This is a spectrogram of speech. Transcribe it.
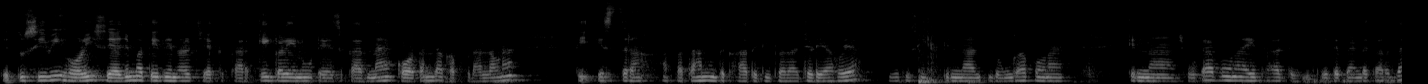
ਤੇ ਤੁਸੀਂ ਵੀ ਹੌਲੀ ਸਹਿਜ ਮਤੇ ਦੇ ਨਾਲ ਚੈੱਕ ਕਰਕੇ ਗਲੇ ਨੂੰ ਅਟੈਚ ਕਰਨਾ ਹੈ ਕਾਟਨ ਦਾ ਕੱਪੜਾ ਲਾਉਣਾ ਹੈ। ਤੇ ਇਸ ਤਰ੍ਹਾਂ ਆਪਾਂ ਤੁਹਾਨੂੰ ਦਿਖਾ ਦਈਏ ਗਲਾ ਜੜਿਆ ਹੋਇਆ। ਇਹ ਤੁਸੀਂ ਕਿੰਨਾ ਡੂੰਘਾ ਪਾਉਣਾ ਕਿੰਨਾ ਛੋਟਾ ਪਾਉਣਾ ਇਹ ਤੁਹਾਡੇ ਤੇ ਡਿਪੈਂਡ ਕਰਦਾ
